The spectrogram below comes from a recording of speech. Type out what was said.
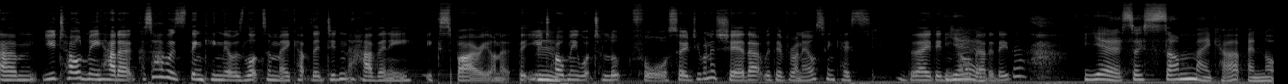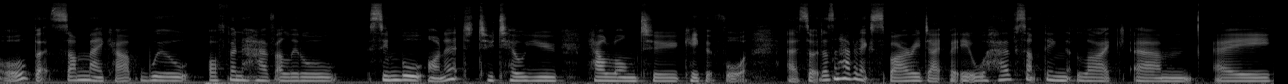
um, you told me how to because I was thinking there was lots of makeup that didn't have any expiry on it, but you mm. told me what to look for. So do you want to share that with everyone else in case they didn't yeah. know about it either? Yeah, so some makeup, and not all, but some makeup will often have a little symbol on it to tell you how long to keep it for. Uh, so it doesn't have an expiry date, but it will have something like um, a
